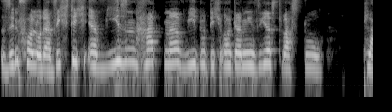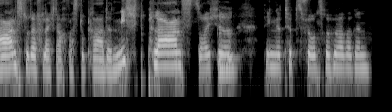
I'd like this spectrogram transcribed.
sinnvoll oder wichtig erwiesen hat, ne, wie du dich organisierst, was du planst oder vielleicht auch, was du gerade nicht planst, solche mhm. Dinge, Tipps für unsere Hörerinnen?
